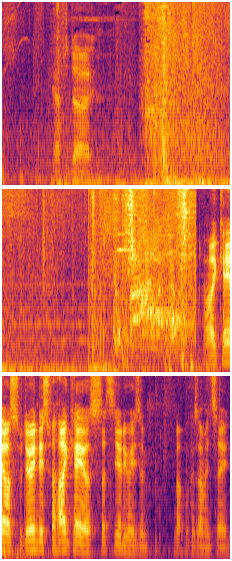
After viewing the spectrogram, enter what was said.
you have to die. High chaos. We're doing this for high chaos. That's the only reason. Not because I'm insane.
